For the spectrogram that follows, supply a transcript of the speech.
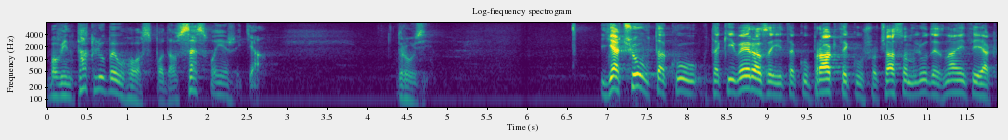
Бо Він так любив Господа все своє життя. Друзі. Я чув таку, такі вирази і таку практику, що часом люди, знаєте, як,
